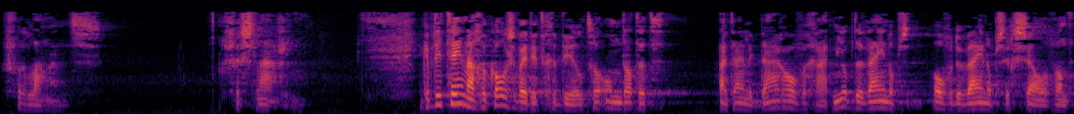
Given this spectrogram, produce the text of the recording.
verlangens. Verslaving. Ik heb dit thema gekozen bij dit gedeelte omdat het uiteindelijk daarover gaat. Niet op de wijn op, over de wijn op zichzelf. Want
